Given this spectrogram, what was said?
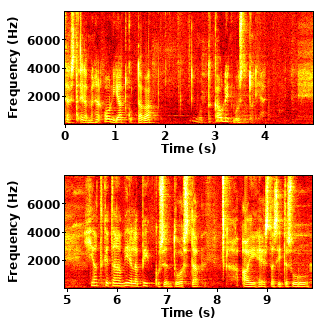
Tästä elämänhän on jatkuttava, mutta kauniit muistot on jäänyt. Jatketaan vielä pikkusen tuosta aiheesta, siitä surun,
